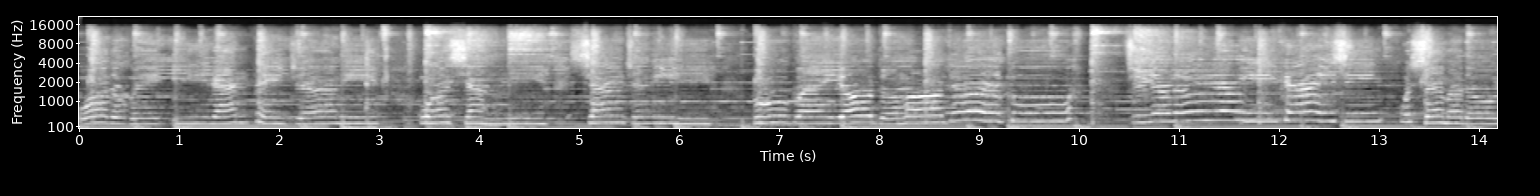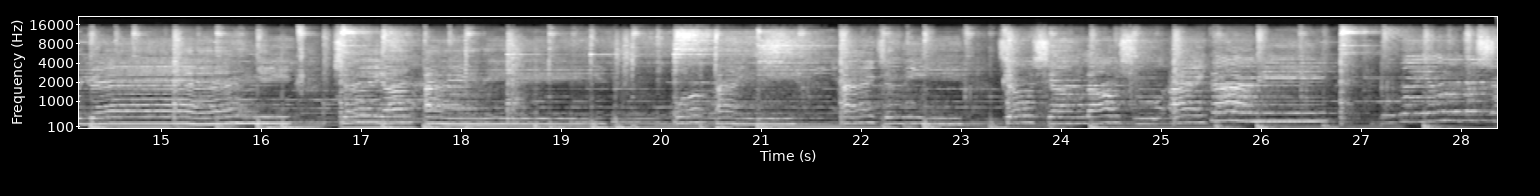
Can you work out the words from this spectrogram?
我都会依然陪着你。我想你，想着你，不管有多么的苦，只要能让你开心，我什么都愿意这样爱你。我爱你，爱着你。就像老鼠爱大米，不管有多少。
